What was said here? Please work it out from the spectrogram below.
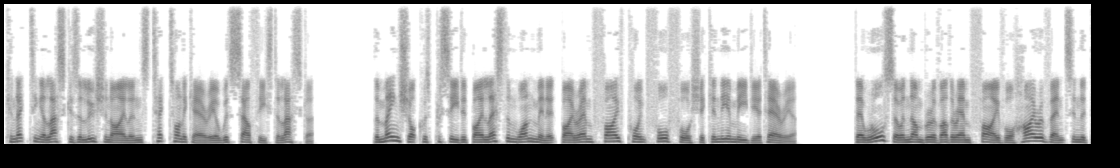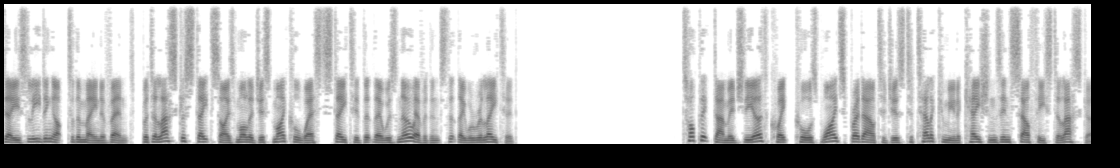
connecting Alaska's Aleutian Islands tectonic area with southeast Alaska. The main shock was preceded by less than one minute by a M5.44 shock in the immediate area. There were also a number of other M5 or higher events in the days leading up to the main event, but Alaska state seismologist Michael West stated that there was no evidence that they were related. Topic damage The earthquake caused widespread outages to telecommunications in southeast Alaska.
